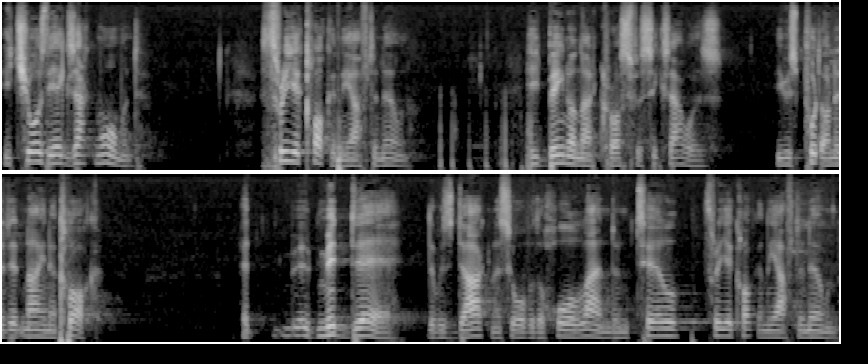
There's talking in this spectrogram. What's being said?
He chose the exact moment. Three o'clock in the afternoon. He'd been on that cross for six hours. He was put on it at nine o'clock. At, at midday, there was darkness over the whole land until three o'clock in the afternoon.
